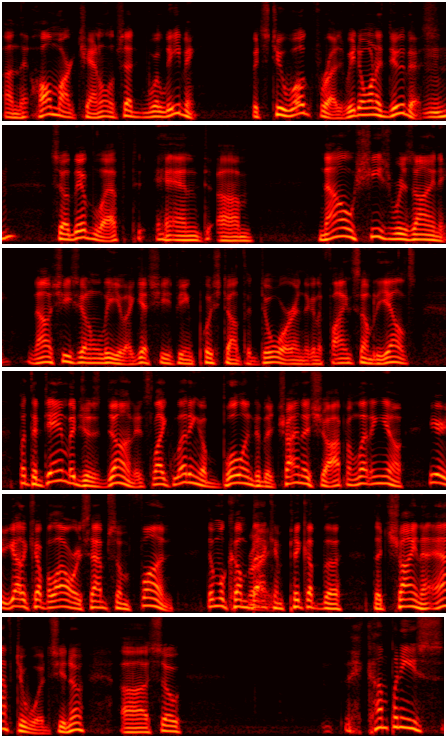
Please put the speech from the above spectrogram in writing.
on the Hallmark Channel have said we're leaving. It's too woke for us. We don't want to do this. So they've left, and um, now she's resigning. Now she's going to leave. I guess she's being pushed out the door, and they're going to find somebody else. But the damage is done. It's like letting a bull into the china shop and letting you know, here you got a couple hours, have some fun. Then we'll come back and pick up the the china afterwards. You know, uh, so companies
